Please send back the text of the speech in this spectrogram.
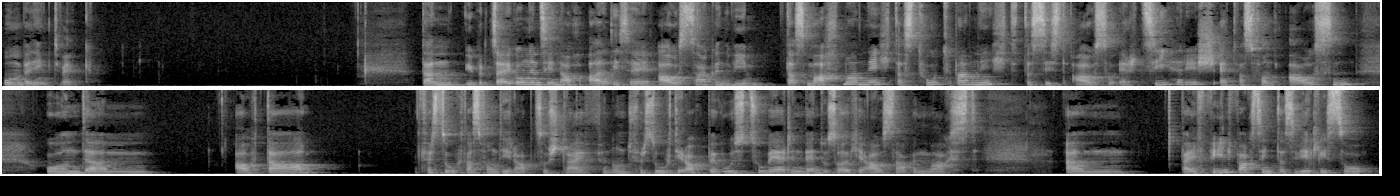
unbedingt weg. Dann Überzeugungen sind auch all diese Aussagen wie, das macht man nicht, das tut man nicht, das ist auch so erzieherisch, etwas von außen. Und ähm, auch da versuch das von dir abzustreifen und versuch dir auch bewusst zu werden, wenn du solche Aussagen machst. Ähm, weil vielfach sind das wirklich so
